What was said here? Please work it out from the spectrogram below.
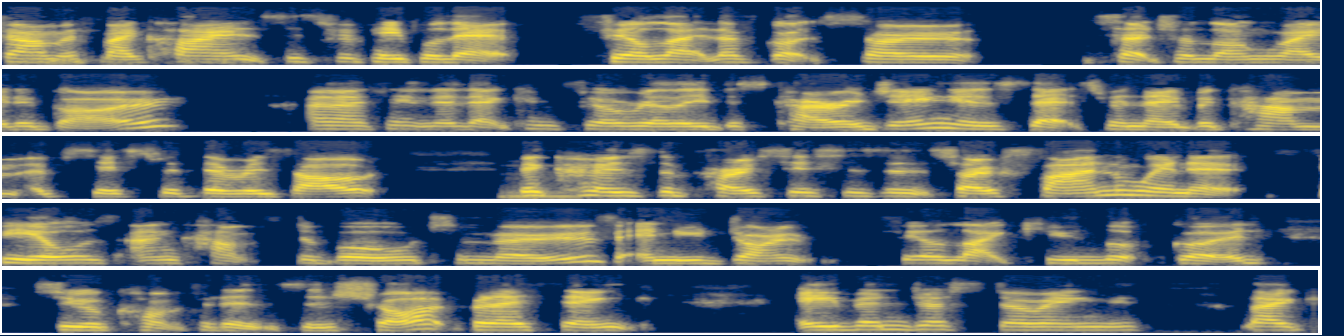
found with my clients is for people that feel like they've got so such a long way to go and i think that that can feel really discouraging is that's when they become obsessed with the result mm. because the process isn't so fun when it feels uncomfortable to move and you don't feel like you look good. so your confidence is shot. But I think even just doing like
